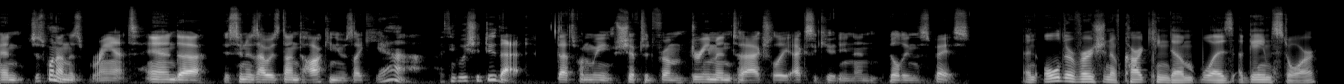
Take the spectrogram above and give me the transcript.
and just went on this rant. And uh, as soon as I was done talking, he was like, Yeah, I think we should do that. That's when we shifted from dreaming to actually executing and building the space. An older version of Card Kingdom was a game store.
